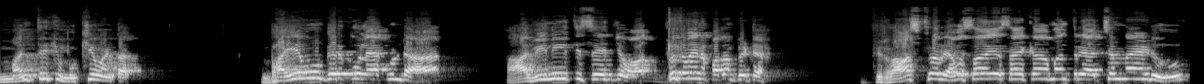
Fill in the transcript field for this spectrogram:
మంత్రికి ముఖ్యం అంట భయము బెరుకు లేకుండా అవినీతి సేద్యం అద్భుతమైన పదం పెట్టారు. రాష్ట్ర వ్యవసాయ శాఖ మంత్రి అచ్చెన్నాయుడు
